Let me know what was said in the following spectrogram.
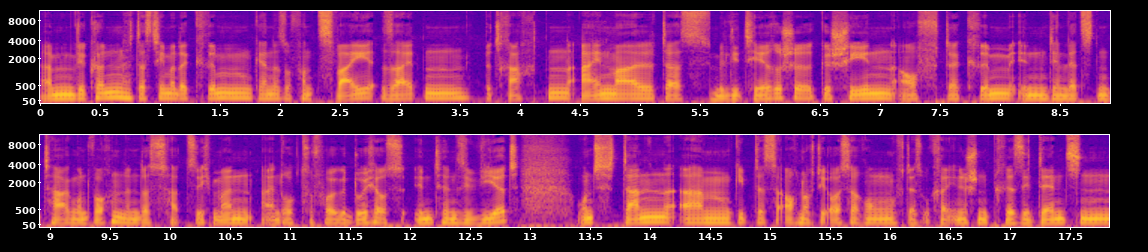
Ähm, wir können das Thema der Krim gerne so von zwei Seiten betrachten. Einmal das militärische Geschehen auf der Krim in den letzten Tagen und Wochen, denn das hat sich meinem Eindruck zufolge durchaus intensiviert. Und dann ähm, gibt es auch noch die Äußerung des ukrainischen Präsidenten,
